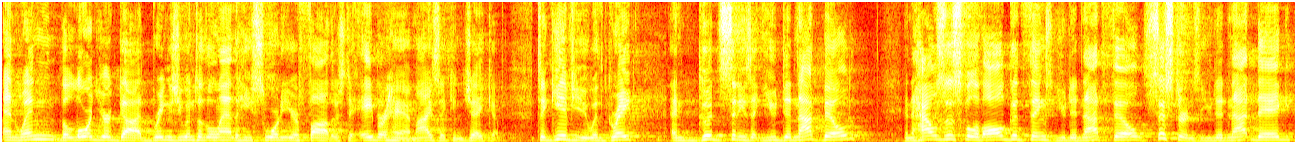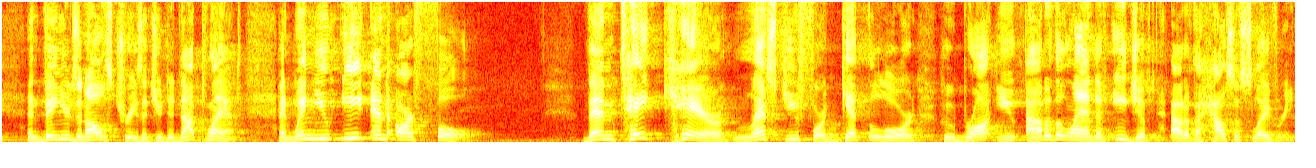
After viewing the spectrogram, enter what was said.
And when the Lord your God brings you into the land that he swore to your fathers, to Abraham, Isaac, and Jacob, to give you with great and good cities that you did not build, and houses full of all good things you did not fill, cisterns you did not dig, and vineyards and olive trees that you did not plant. And when you eat and are full, then take care lest you forget the Lord who brought you out of the land of Egypt, out of the house of slavery.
